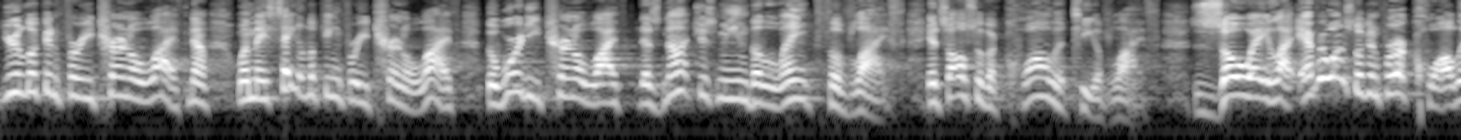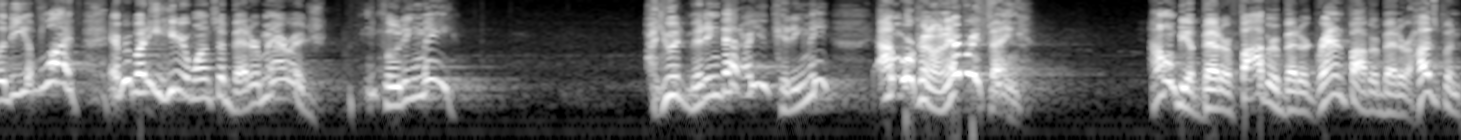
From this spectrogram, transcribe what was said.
You're looking for eternal life. Now, when they say looking for eternal life, the word eternal life does not just mean the length of life, it's also the quality of life. Zoe life. Everyone's looking for a quality of life. Everybody here wants a better marriage, including me. Are you admitting that? Are you kidding me? I'm working on everything. I want to be a better father, better grandfather, better husband.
